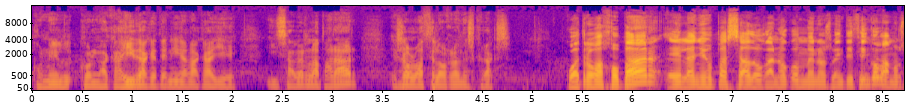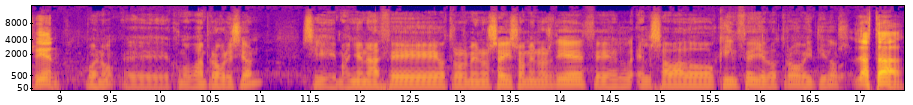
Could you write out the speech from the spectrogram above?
con, el- con la caída que tenía en la calle y saberla parar, eso lo hacen los grandes cracks. 4 bajo par, el año pasado ganó con menos 25, vamos bien. Bueno, eh, como va en progresión, si mañana hace otros menos 6 o menos 10, el, el sábado 15 y el otro 22. Ya está,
